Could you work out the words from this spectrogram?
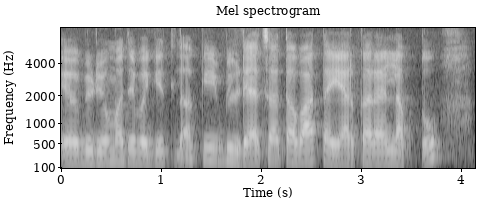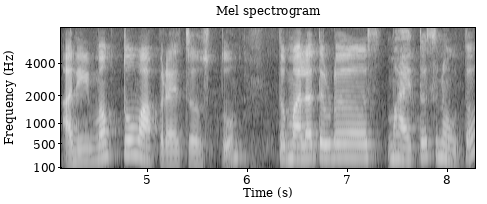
व्हिडिओमध्ये बघितलं की भिड्याचा तवा तयार करायला लागतो आणि मग तो वापरायचा असतो. तर मला तेवढं माहीतच नव्हतं.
